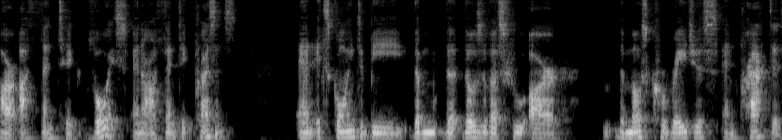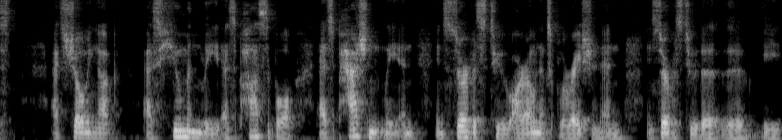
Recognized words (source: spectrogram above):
our authentic voice and our authentic presence. And it's going to be the, the, those of us who are the most courageous and practiced at showing up as humanly as possible, as passionately and in service to our own exploration and in service to the, the, the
